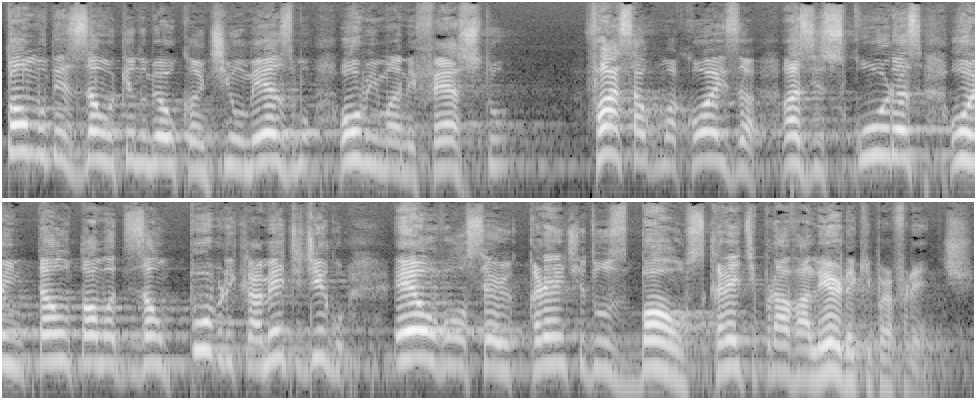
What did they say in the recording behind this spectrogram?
Tomo decisão aqui no meu cantinho mesmo ou me manifesto? Faça alguma coisa às escuras, ou então toma decisão publicamente e digo: eu vou ser crente dos bons, crente para valer daqui para frente.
